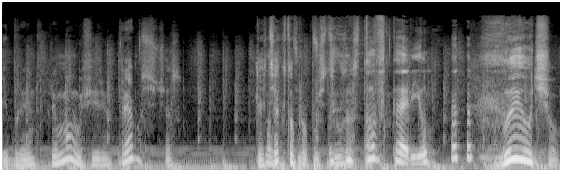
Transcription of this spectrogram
И Брейн в прямом эфире. Прямо сейчас. Для тех, кто пропустил заставку. Повторил. Выучил.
